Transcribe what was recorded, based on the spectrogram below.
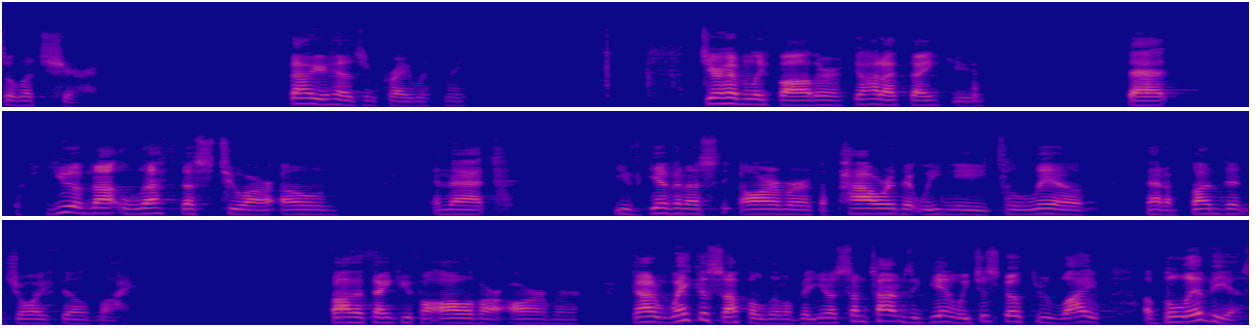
So let's share it. Bow your heads and pray with me. Dear Heavenly Father, God, I thank you that you have not left us to our own and that you've given us the armor, the power that we need to live that abundant, joy filled life. Father, thank you for all of our armor. God, wake us up a little bit. You know, sometimes, again, we just go through life oblivious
